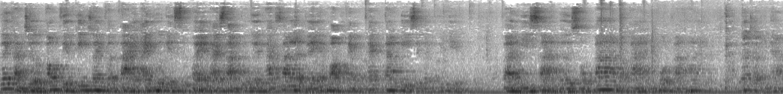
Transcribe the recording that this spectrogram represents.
gây cản trở công việc kinh doanh vận tải, ảnh hưởng đến sức khỏe, tài sản của người khác, gian lận vé hoặc hành khách đang bị dịch bệnh và ý xả lời số 3 và cả ý 1 và 2 chúng ta chọn ý nào?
